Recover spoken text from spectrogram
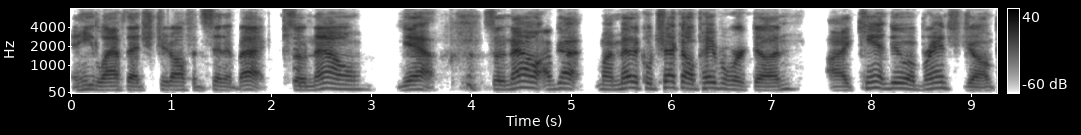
and he laughed that shit off and sent it back. So now, yeah, so now I've got my medical checkout paperwork done. I can't do a branch jump.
